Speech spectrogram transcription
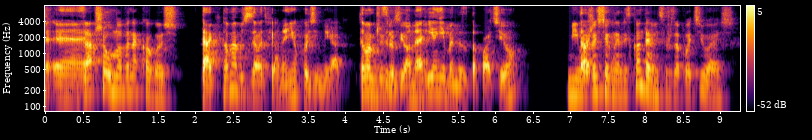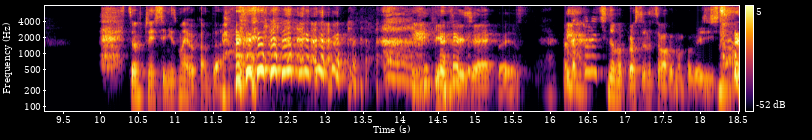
E, Zawsze umowę na kogoś. Tak, to ma być załatwione, nie obchodzimy jak. To ma Oczywiście. być zrobione i ja nie będę za to płacił. Mimo, tak? że ściągnęli z konta, więc już zapłaciłeś. Co szczęście nie z mojego konta. Więc wiecie, jak to jest. No tak to leci, no po prostu, no co mogę wam powiedzieć, no.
